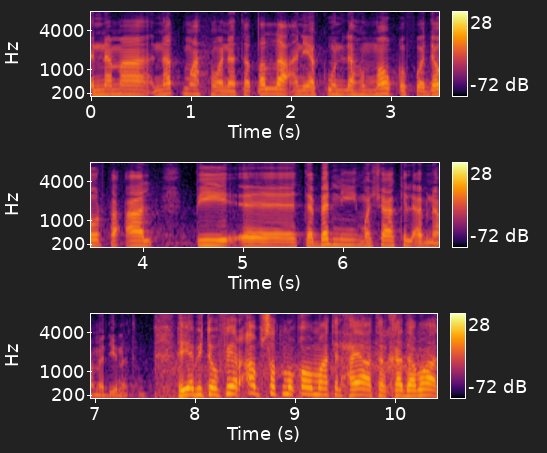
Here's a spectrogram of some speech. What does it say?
إنما نطمح ونتطلع أن يكون لهم موقف ودور فعال في تبني مشاكل أبناء مدينتهم. هي بتوفير أبسط مقومات الحياة، الخدمات،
